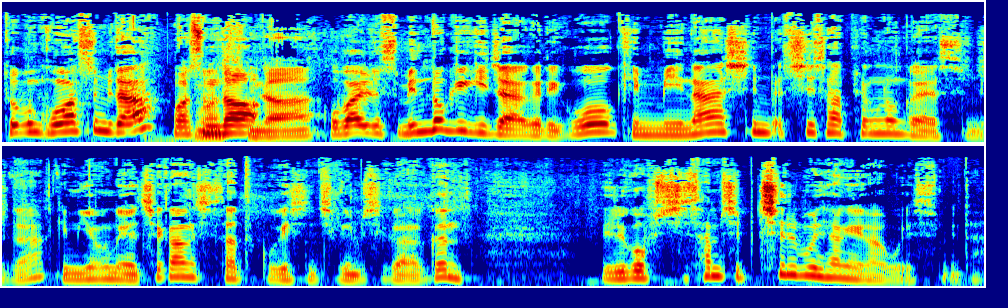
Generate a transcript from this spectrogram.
두 분 고맙습니다. 고맙습니다. 고맙습니다. 고발뉴스 민동기 기자 그리고 김미나 시사평론가였습니다. 김경래의 최강 시사 듣고 계신 지금 시각은 7시 37분 향해 가고 있습니다.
